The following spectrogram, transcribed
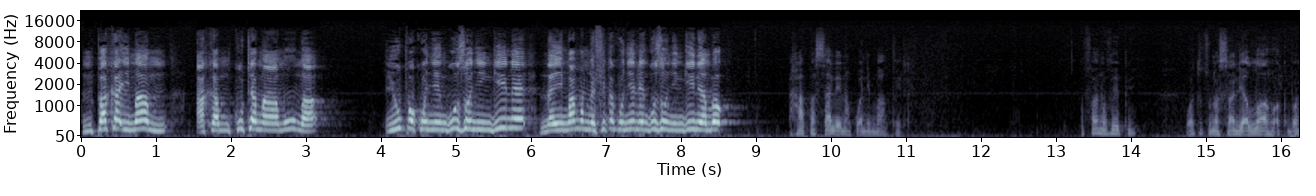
mpaka imamu akamkuta maamuma yupo kwenye nguzo nyingine na imamu amefika kwenye ile nguzo nyingine ambayo hapa sali inakuwa ni batil. Mfano vipi? Watu tunasali allahu akbar.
